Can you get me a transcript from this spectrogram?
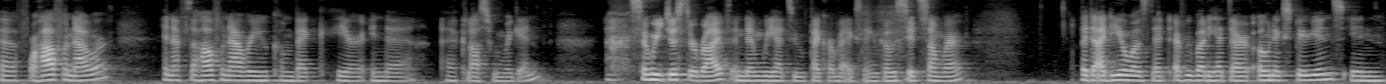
uh, for half an hour, and after half an hour, you come back here in the uh, classroom again. so we just arrived, and then we had to pack our bags and go sit somewhere. But the idea was that everybody had their own experience in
